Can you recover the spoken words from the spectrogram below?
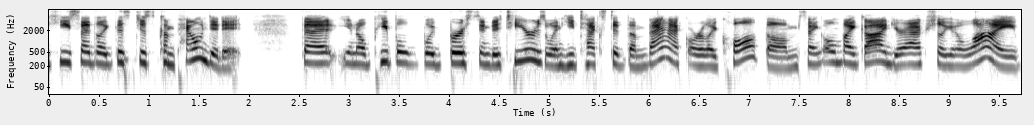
he said like this just compounded it. That you know people would burst into tears when he texted them back or like called them saying, "Oh my God, you're actually alive."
